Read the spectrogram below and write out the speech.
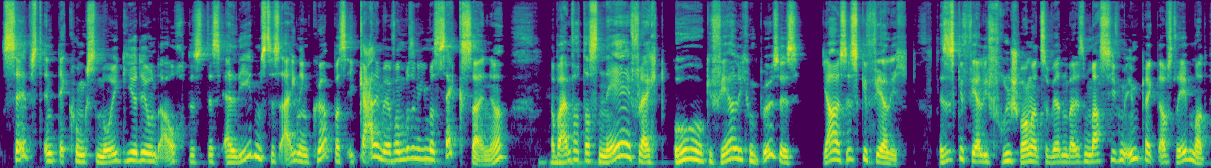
Selbstentdeckungsneugierde und auch des, des Erlebens des eigenen Körpers, egal Form, muss ja nicht immer Sex sein, ja. Aber einfach das Nähe vielleicht, oh, gefährlich und böse ist. Ja, es ist gefährlich. Es ist gefährlich, früh schwanger zu werden, weil es einen massiven Impact aufs Leben hat.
